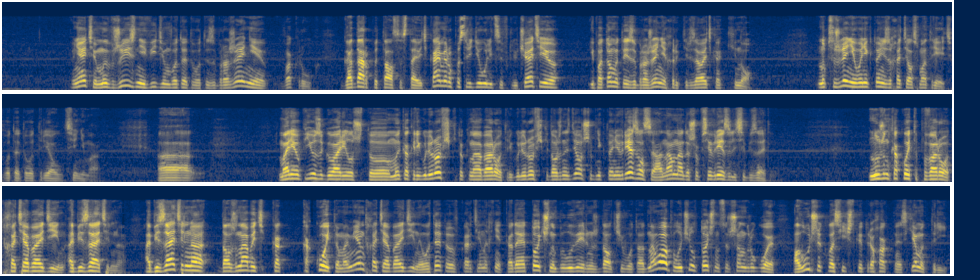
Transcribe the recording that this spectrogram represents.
Понимаете, мы в жизни видим вот это вот изображение вокруг. Гадар пытался ставить камеру посреди улицы, включать ее, и потом это изображение характеризовать как кино. Но, к сожалению, его никто не захотел смотреть, вот это вот Real Cinema. А, Марио Пьюза говорил, что мы как регулировщики, только наоборот. Регулировщики должны сделать, чтобы никто не врезался, а нам надо, чтобы все врезались обязательно. Нужен какой-то поворот, хотя бы один, обязательно. Обязательно должна быть как какой-то момент хотя бы один, и вот этого в картинах нет. Когда я точно был уверен, ждал чего-то одного, а получил точно совершенно другое. А лучше классическая трехактная схема три.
